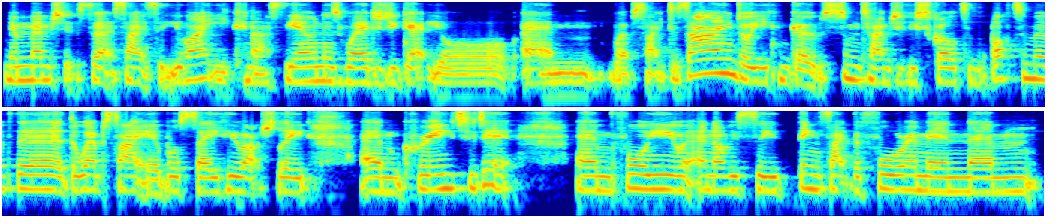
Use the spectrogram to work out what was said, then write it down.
you know membership sites that you like you can ask the owners where did you get your um, website designed or you can go sometimes if you scroll to the bottom of the the website it will say who actually um, created it um, for you and obviously obviously things like the forum in um,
